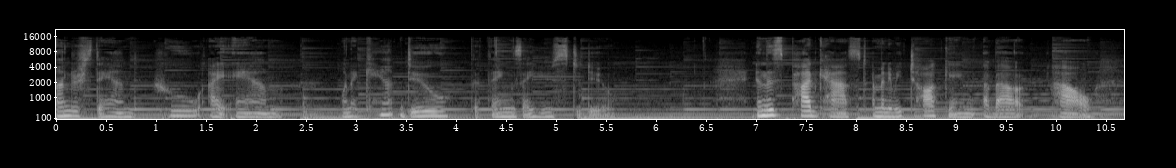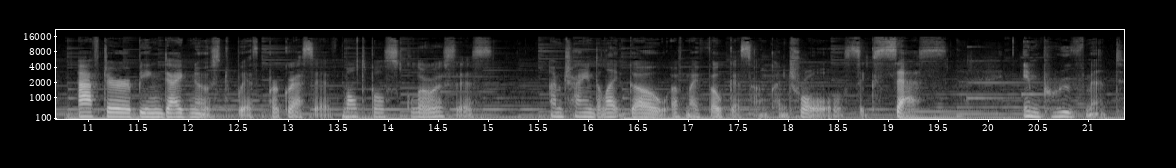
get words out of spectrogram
understand who I am when I can't do the things I used to do. In this podcast, I'm going to be talking about how, after being diagnosed with progressive multiple sclerosis, I'm trying to let go of my focus on control, success, improvement.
